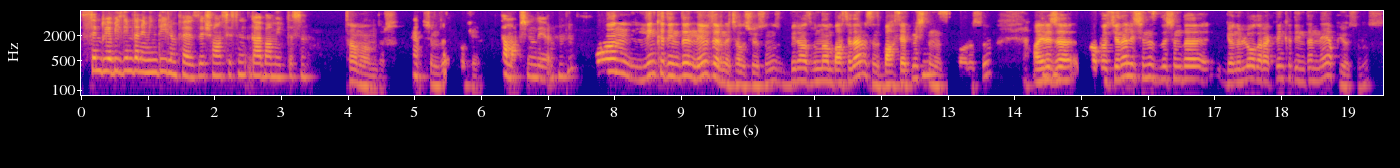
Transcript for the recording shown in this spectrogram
Seni duyabildiğimden emin değilim Fevzi. Şu an sesin galiba mute'desin. Tamamdır. Hı. Şimdi okey. Tamam şimdi duyuyorum. Hı hı. Şu an LinkedIn'de ne üzerine çalışıyorsunuz? Biraz bundan bahseder misiniz? Bahsetmiştiniz doğrusu. Ayrıca profesyonel işiniz dışında gönüllü olarak LinkedIn'de ne yapıyorsunuz?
